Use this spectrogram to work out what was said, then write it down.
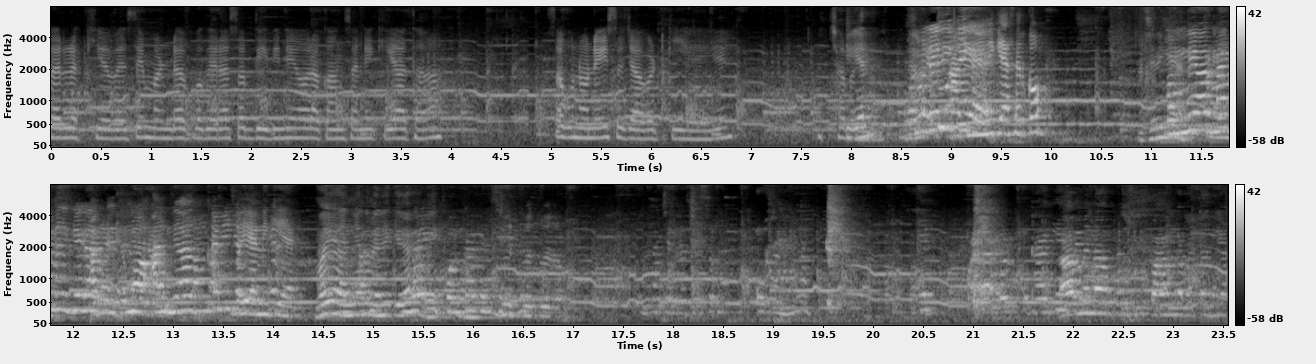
कर रखी है वैसे मंडप वगैरह सब दीदी ने और आकांक्षा ने किया था। सब उन्होंने ही सजावट की है ये। अच्छा किया सर को मम्मी और मैं मिलके कर रहे थे अन्य भैया ने किया है। भाई अन्य तो मैंने किया है। झूठ बोल बोलो। आप मैं ना पान का पत्ता दिया।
